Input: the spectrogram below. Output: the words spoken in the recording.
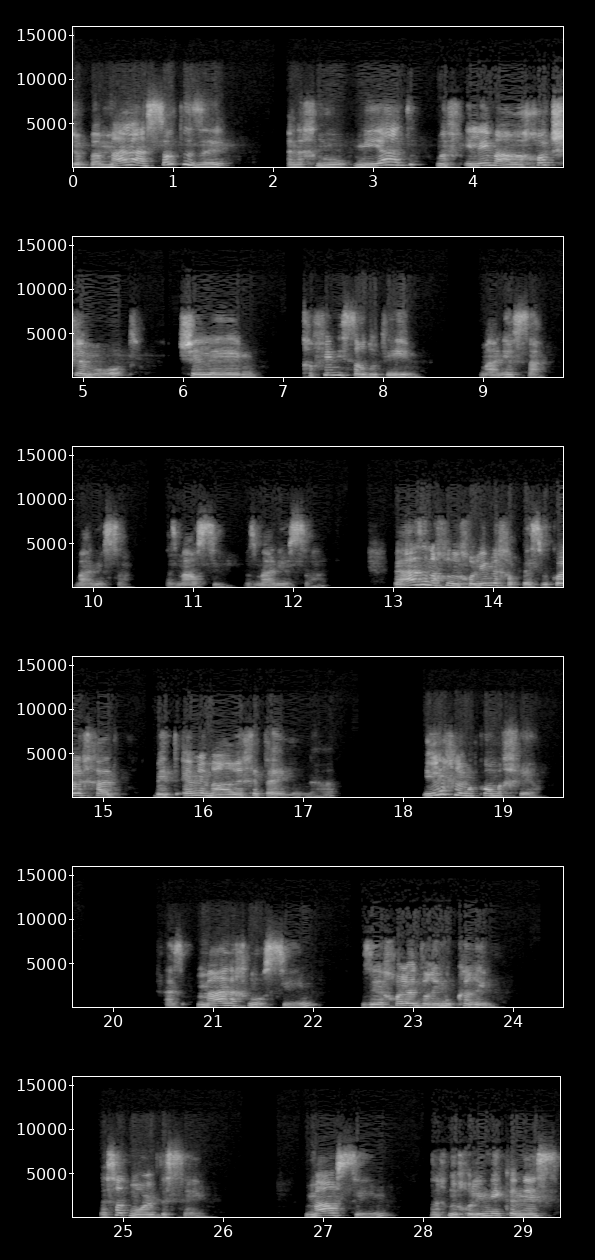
עכשיו, במה לעשות הזה, אנחנו מיד מפעילים מערכות שלמות של אה, דחפים הישרדותיים. מה אני עושה? מה אני עושה? אז מה עושים? אז מה אני עושה? ואז אנחנו יכולים לחפש, וכל אחד בהתאם למערכת האמונה, ילך למקום אחר. אז מה אנחנו עושים? זה יכול להיות דברים מוכרים. לעשות more of the same. מה עושים? אנחנו יכולים להיכנס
